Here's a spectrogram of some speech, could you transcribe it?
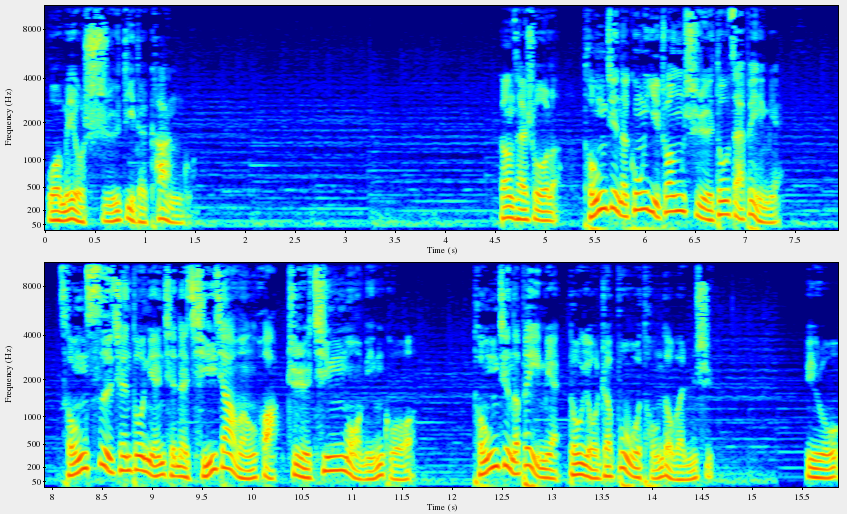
我没有实地的看过。刚才说了，铜镜的工艺装饰都在背面。从四千多年前的齐家文化至清末民国，铜镜的背面都有着不同的纹饰。比如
